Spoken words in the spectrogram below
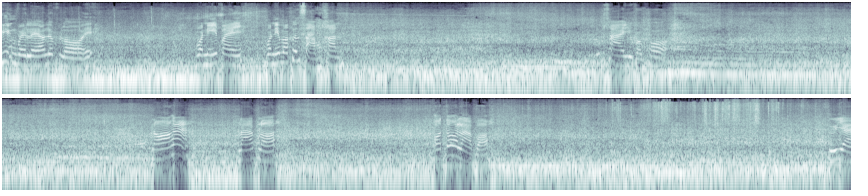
วิ่ไหมคะงไปแล้ว เรียบร้อย วันนี้ไปวันนี้มาขึ้นสามคัน ลูกชายอยู่กับพ่อ น้องอะรับเหรอ ออโต้หลับเหรอซื้อยา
